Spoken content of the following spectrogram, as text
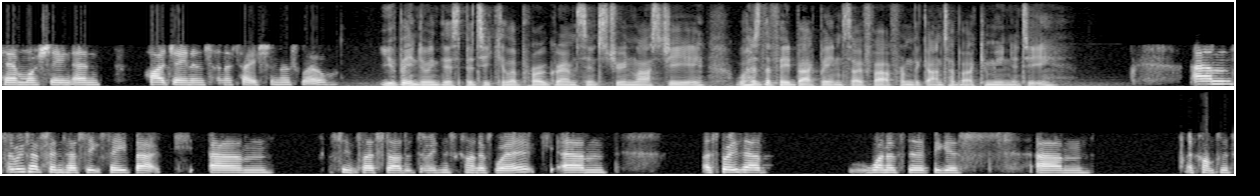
hand washing and hygiene and sanitation as well. You've been doing this particular program since June last year. What has the feedback been so far from the Gantaba community? Um, so we've had fantastic feedback um, since I started doing this kind of work. Um, I suppose our one of the biggest um, accomplish,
